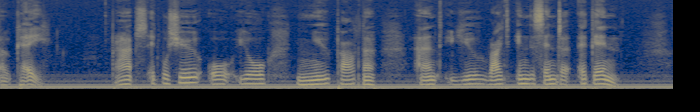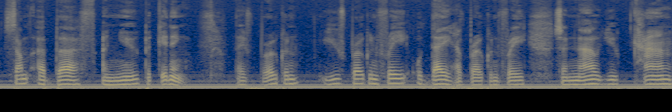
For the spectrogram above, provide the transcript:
okay. Perhaps it was you or your new partner and you right in the center again. Some a birth a new beginning. They've broken you've broken free or they have broken free. So now you can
